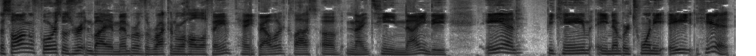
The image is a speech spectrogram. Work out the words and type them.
The song, of course, was written by a member of the Rock and Roll Hall of Fame, Hank Ballard, class of 1990, and became a number 28 hit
